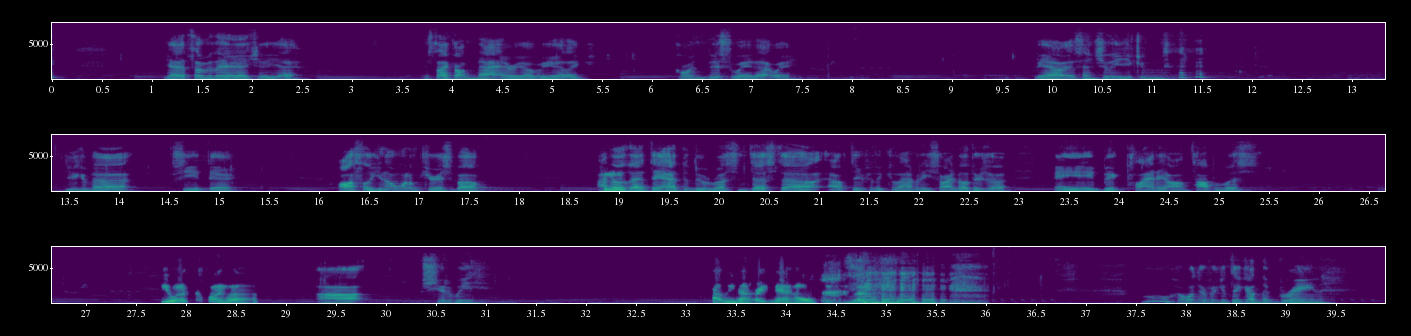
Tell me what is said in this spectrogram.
Yeah, it's over there actually. Yeah, it's like on that area over here, like going this way, that way. Yeah, essentially you can you can uh, see it there. Also, you know what I'm curious about? I know Hmm. that they had the new Rust and Dust uh, update for the Calamity, so I know there's a, a, a big planet on top of us. You want to climb up? Uh, Should we? Probably not right now. Ooh, I wonder if we can take on the brain.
